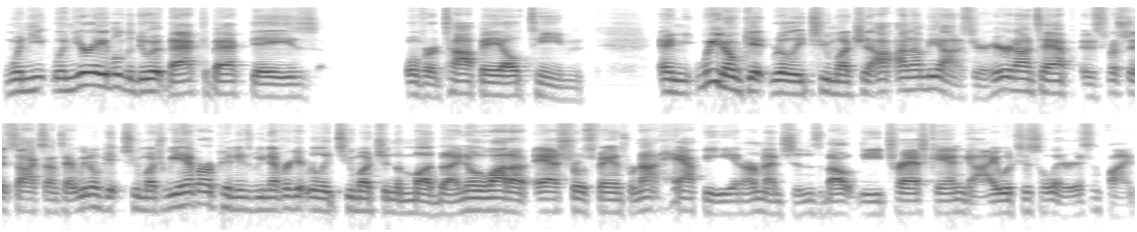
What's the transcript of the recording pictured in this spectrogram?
when you when you're able to do it back to back days over a top AL team, and we don't get really too much. And I- and I'll be honest here, here in on tap, especially at Sox on tap, we don't get too much. We have our opinions. We never get really too much in the mud. But I know a lot of Astros fans were not happy in our mentions about the trash can guy, which is hilarious and fine,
